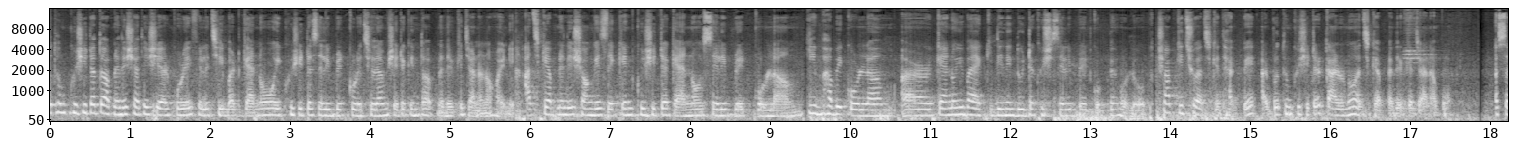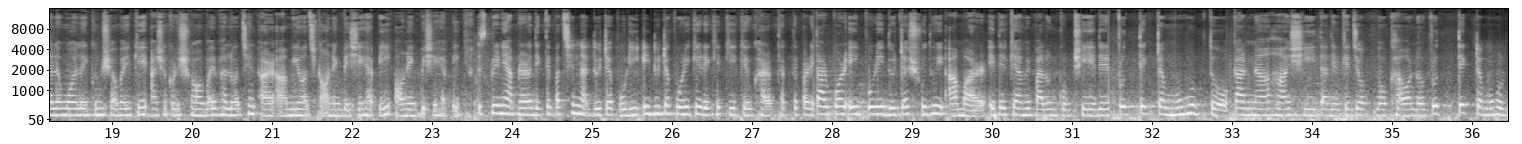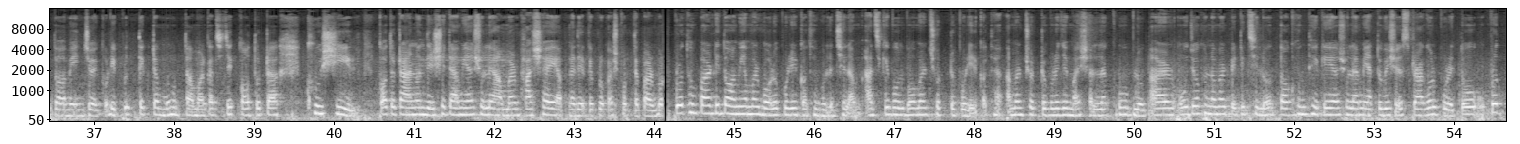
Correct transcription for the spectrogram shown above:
প্রথম খুশিটা তো আপনাদের সাথে শেয়ার করে ফেলেছি বাট কেন এই খুশিটা সেলিব্রেট করেছিলাম সেটা কিন্তু আপনাদেরকে জানানো হয়নি। আজকে আপনাদের সঙ্গে সেকেন্ড খুশিটা কেন সেলিব্রেট করলাম, কীভাবে করলাম, আর কেনই বা একই দিনে দুইটা খুশি সেলিব্রেট করতে হলো, সবকিছু আজকে থাকবে। আর প্রথম খুশিটার কারণও আজকে আপনাদেরকে জানাব। আসসালামু আলাইকুম সবাইকে। আশা করি সবাই ভালো আছেন আর আমিও আজকে অনেক বেশি হ্যাপি অনেক বেশি হ্যাপি স্ক্রিনে আপনারা দেখতে পাচ্ছেন না দুইটা পরি। এই দুইটা পরীকে রেখে কি কেউ খারাপ থাকতে পারে? তারপর এই পরি দুইটা শুধুই আমার। এদেরকে আমি পালন করছি। এদের প্রত্যেকটা মুহূর্ত কান্না, হাসি, তাদেরকে যত্ন খাওয়ানো, প্রত্যেকটা মুহূর্ত আমি এনজয় করি। প্রত্যেকটা মুহূর্ত আমার কাছে যে কতটা খুশির, কতটা আনন্দের, সেটা আমি আসলে আমার ভাষায় আপনাদেরকে প্রকাশ করতে পারব। প্রথম পার্টি তো আমি আমার বড় পরীর কথা বলেছিলাম। আজকে বলব আমার ছোট্ট পরীর কথা। আমার ছোট্ট পরি যে মাসাল্লাহ খুব লোক আর ও যখন আমার পেটে ছিল, তখন থেকে আসলে আমি এত বেশি স্ট্রাগল করে। তো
